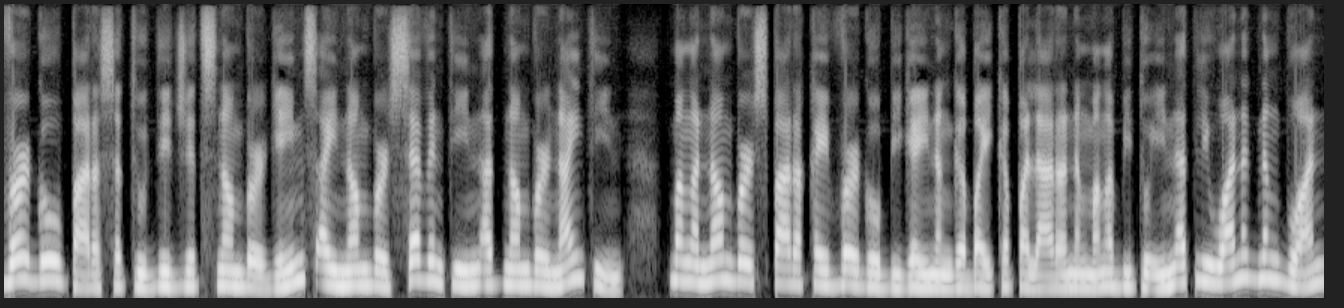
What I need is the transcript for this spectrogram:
Virgo para sa 2 digits number games ay number 17 at number 19. Mga numbers para kay Virgo bigay ng gabay kapalaran ng mga bituin at liwanag ng buwan,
